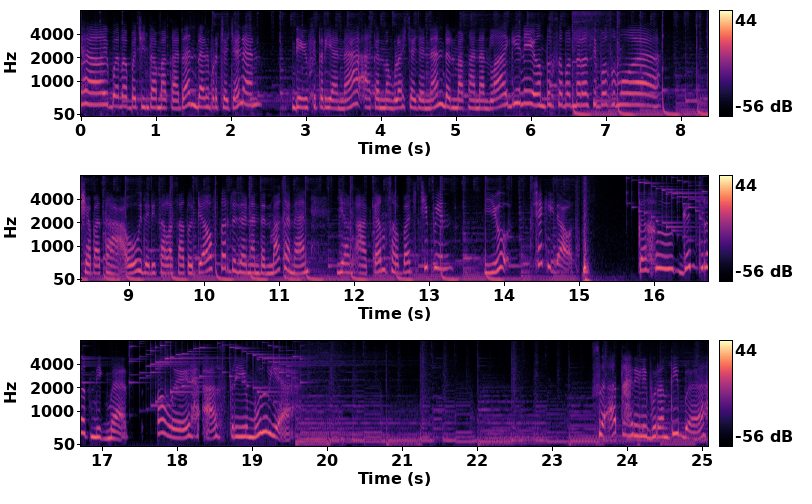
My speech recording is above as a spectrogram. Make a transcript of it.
hai para pecinta makanan dan perjajanan. Dewi Fitriana akan mengulas jajanan dan makanan lagi nih untuk sobat narasipo semua. Siapa tahu jadi salah satu daftar jajanan dan makanan yang akan sobat cicipin. Yuk check it out. Tahu gejrot nikmat oleh Astri Mulia Saat hari liburan tiba,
